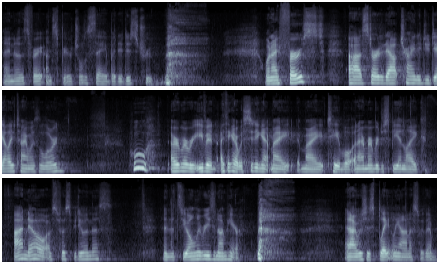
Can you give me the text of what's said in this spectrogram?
I know that's very unspiritual to say, but it is true. when I first uh, started out trying to do daily time with the Lord, whew, I remember even, I think I was sitting at my, my table and I remember just being like, I know I'm supposed to be doing this, and that's the only reason I'm here. and I was just blatantly honest with him.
